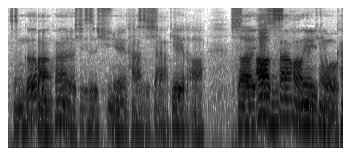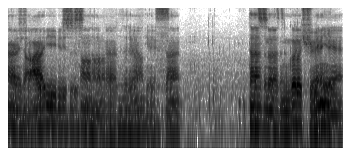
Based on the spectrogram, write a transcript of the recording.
整个板块呢，其实去年它是下跌的啊。十二月二十三号那一天，我看一下，IBB 是上涨了百分之两点三，但是呢，整个全年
